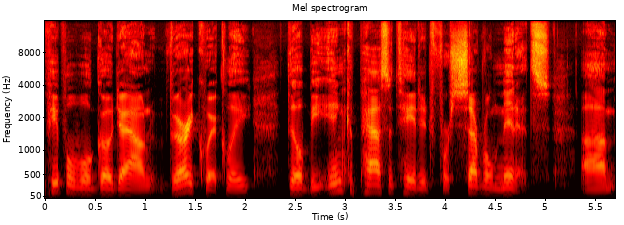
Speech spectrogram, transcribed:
people will go down very quickly. They'll be incapacitated for several minutes, um,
